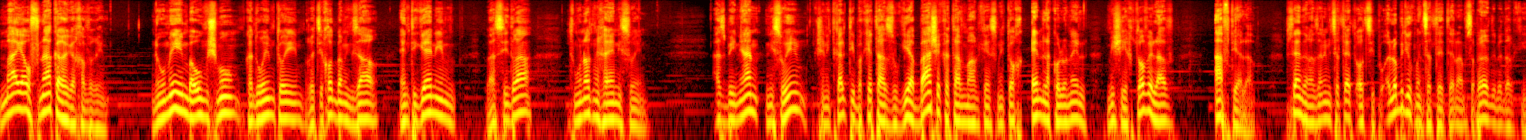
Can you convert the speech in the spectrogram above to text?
מהי האופנה כרגע, חברים? נאומים באו"ם שמום, כדורים טועים, רציחות במגזר, אנטיגנים, והסדרה תמונות מחיי נישואין. אז בעניין נישואין, כשנתקלתי בקטע הזוגי הבא שכתב מרקס, מתוך אין לקולונל מי שיכתוב אליו, עפתי עליו. בסדר, אז אני מצטט עוד סיפור. לא בדיוק מצטט, אלא מספר את זה בדרכי.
